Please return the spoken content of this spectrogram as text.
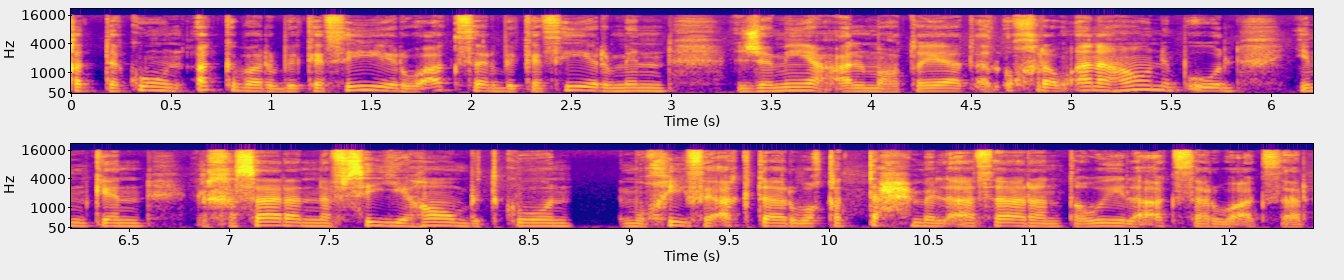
قد تكون أكبر بكثير وأكثر بكثير من جميع المعطيات الأخرى. وأنا هون بقول يمكن الخسارة النفسية هون بتكون مخيفة أكثر وقد تحمل آثارا طويلة أكثر وأكثر.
